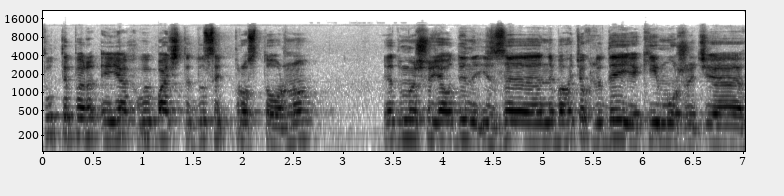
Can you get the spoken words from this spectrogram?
Тут тепер, як ви бачите, досить просторно. Я думаю, що я один із е, небагатьох людей, які можуть е,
